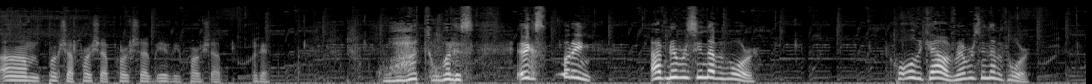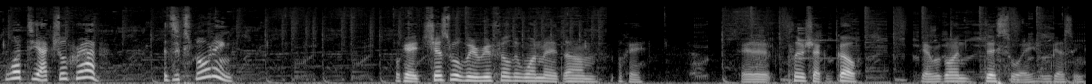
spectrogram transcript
Um, perk shop, perk shop, perk shop. Give me pork shop. Okay. What? What is it exploding? I've never seen that before. Holy cow! I've never seen that before. What the actual crap? It's exploding. Okay, chest will be refilled in one minute. Um, okay. Okay, clear check, go. Okay, we're going this way, I'm guessing.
